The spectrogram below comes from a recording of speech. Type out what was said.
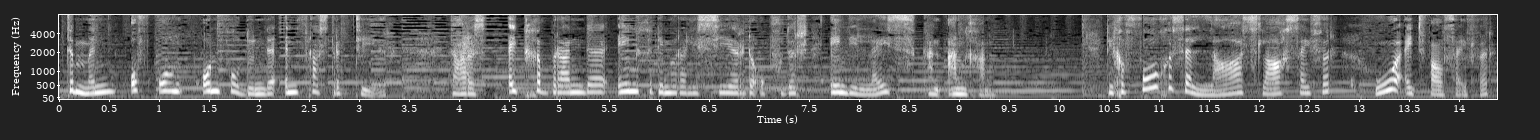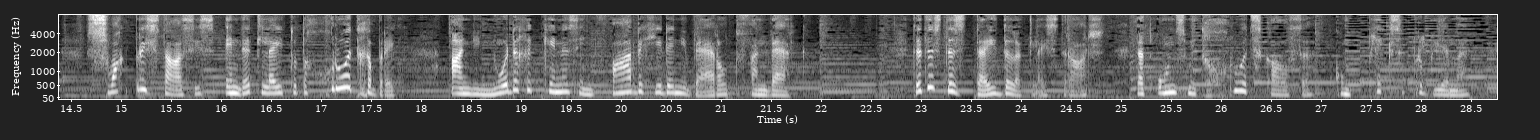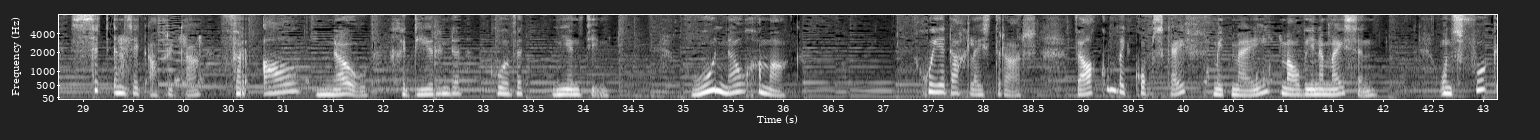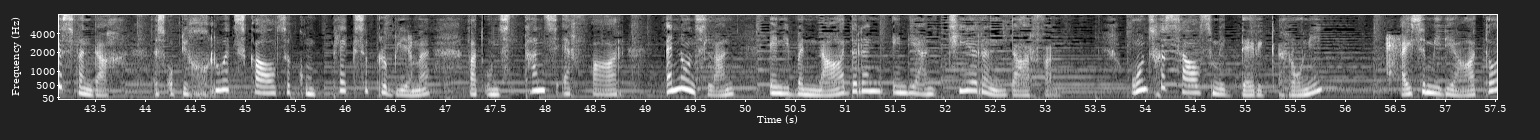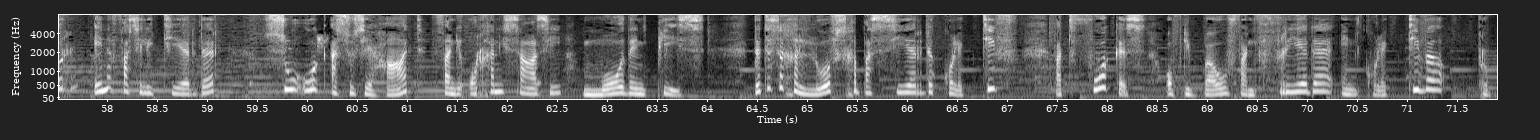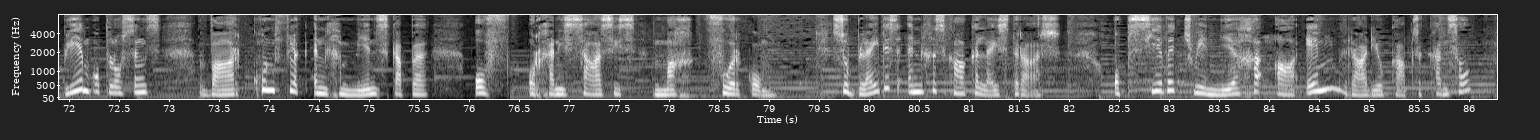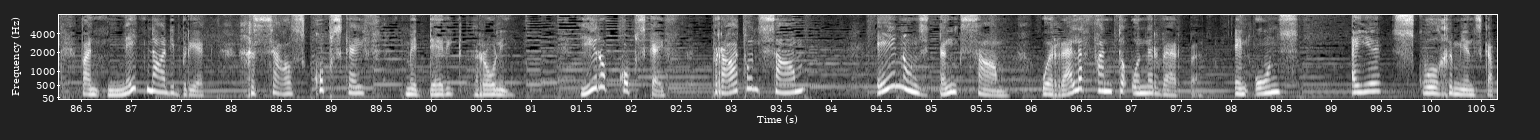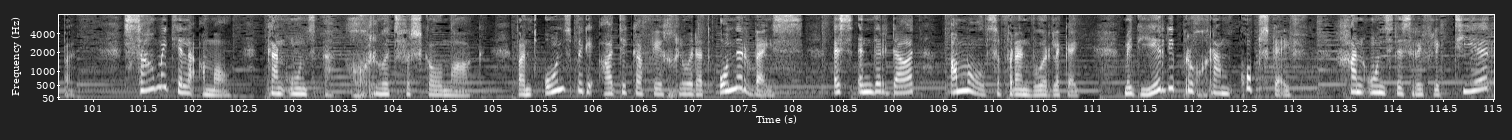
te min of on, onvoldoende infrastruktuur. Daar is uitgebrande en gedemoraliseerde opvoeders en die lys kan aangaan. Die gevolge is 'n lae slaagsyfer, hoë uitvalsyfer, swak prestasies en dit lei tot 'n groot gebrek aan die nodige kennis en vaardighede in die wêreld van werk. Dit is dus duidelik luisteraars dat ons met grootskaalse komplekse probleme sit in Suid-Afrika veral nou gedurende COVID-19. Hoe nou gemaak? Goeiedag luisteraars. Welkom by Kopskyf met my Malwena Meisen. Ons fokus vandag is op die grootskaalse komplekse probleme wat ons tans ervaar in ons land en die benadering en die hantering daarvan. Ons gesels met Derrick Ronnie. Hy's 'n mediator en 'n fasiliteerder, so ook assosiaat van die organisasie More Than Peace. Dit is 'n geloofsgebaseerde kollektief wat fokus op die bou van vrede en kollektiewe probleemoplossings waar konflik in gemeenskappe of organisasies mag voorkom. So bly dis ingeskakel luisteraars op 729 AM Radio Kaapse Kansel want net na die breek gesels Kopskyf met Derrick Ronnie. Hier op Kopskyf praat ons saam en ons dink saam oor relevante onderwerpe en ons eie skoolgemeenskappe. Saam met julle almal kan ons 'n groot verskil maak, want ons by die ATKV glo dat onderwys is inderdaad almal se verantwoordelikheid. Met hierdie program Kopskuif gaan ons dus reflekteer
